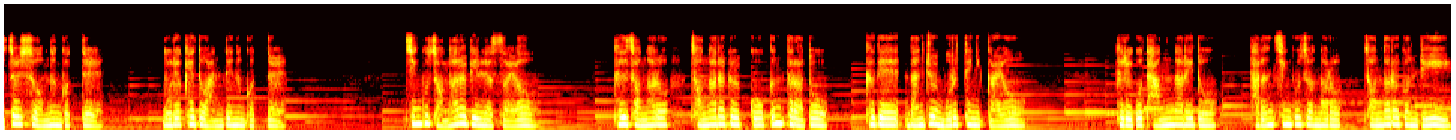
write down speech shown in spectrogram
어쩔 수 없는 것들, 노력해도 안 되는 것들. 친구 전화를 빌렸어요. 그 전화로 전화를 긁고 끊더라도 그게 난 줄 모를 테니까요. 그리고 다음날에도 다른 친구 전화로 전화를 건 뒤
